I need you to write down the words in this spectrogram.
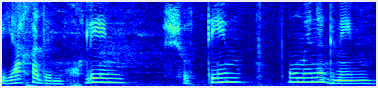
ויחד הם אוכלים, שותים ומנגנים.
